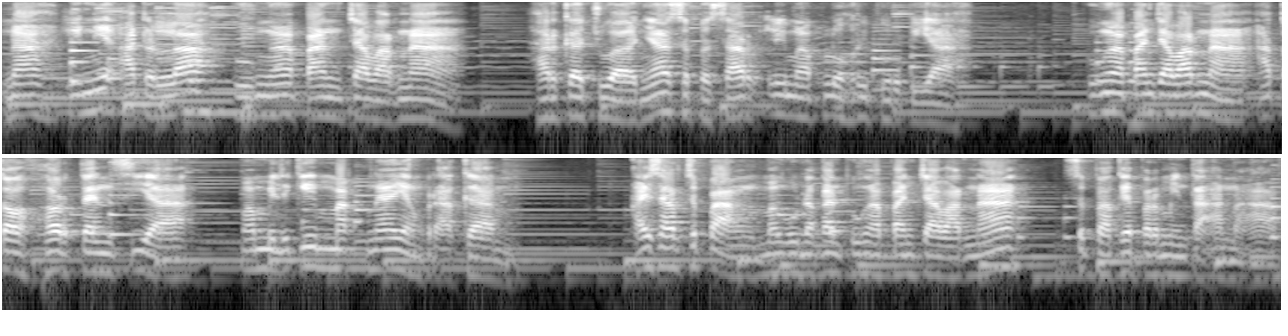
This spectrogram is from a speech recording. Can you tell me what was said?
Nah, ini adalah bunga pancawarna. Harga jualnya sebesar Rp50.000. Bunga pancawarna atau hortensia memiliki makna yang beragam. Kaisar Jepang menggunakan bunga pancawarna sebagai permintaan maaf.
